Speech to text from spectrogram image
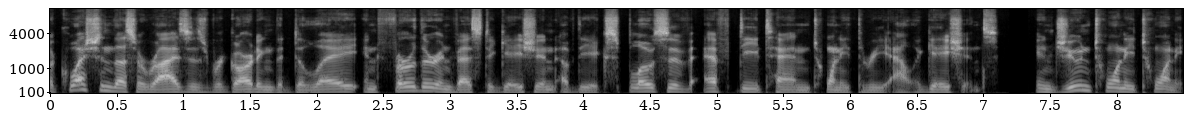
A question thus arises regarding the delay in further investigation of the explosive FD 1023 allegations. In June 2020,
